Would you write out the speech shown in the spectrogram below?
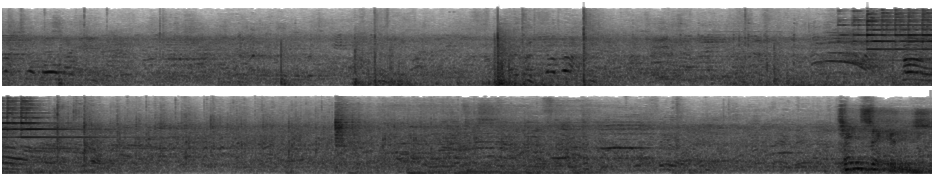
Touch the ball, Mikey! 10 seconds.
